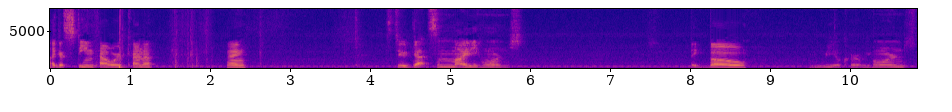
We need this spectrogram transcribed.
Like a steam powered kind of thing. This dude got some mighty horns. Big bow, real curly horns.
